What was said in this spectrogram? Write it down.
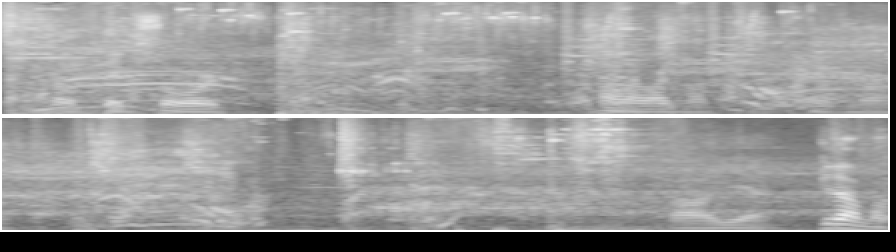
Got a big sword. Like my. Never mind. Oh, yeah. Get out of my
